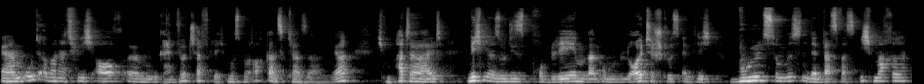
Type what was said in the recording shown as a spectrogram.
Ähm, und aber natürlich auch ähm, rein wirtschaftlich, muss man auch ganz klar sagen. Ja, Ich hatte halt nicht mehr so dieses Problem, dann um Leute schlussendlich buhlen zu müssen, denn das, was ich mache,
